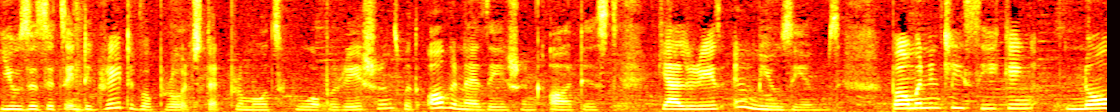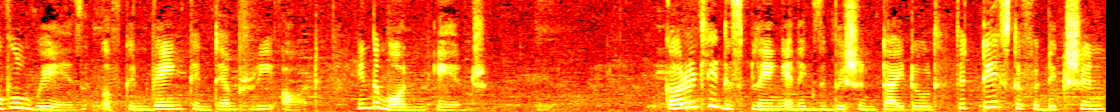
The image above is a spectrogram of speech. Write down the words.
uses its integrative approach that promotes cooperations with organizations, artists, galleries, and museums, permanently seeking novel ways of conveying contemporary art in the modern age currently displaying an exhibition titled The Taste of Addiction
